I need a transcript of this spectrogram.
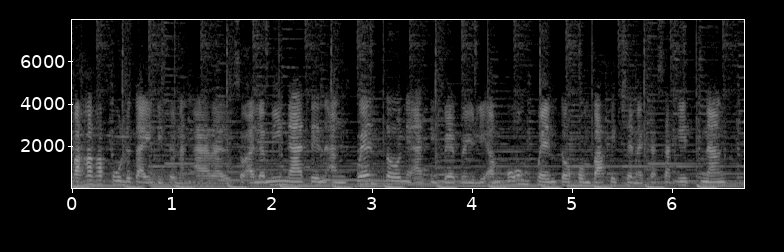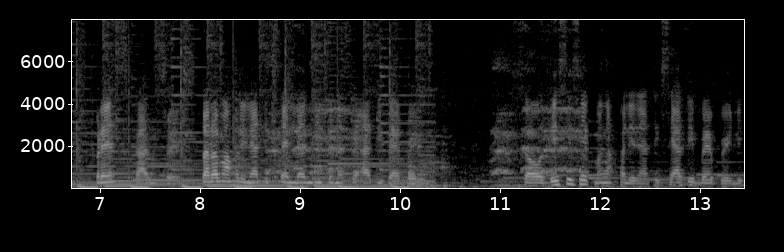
makakapulo tayo dito ng aral. So alamin natin ang kwento ni Ate Beverly, ang buong kwento kung bakit siya nagkasakit ng breast cancer. Tara mga kalinatics, dahil nandito na si Ate Beverly. So this is it mga kalinatics, si Ate Beverly.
